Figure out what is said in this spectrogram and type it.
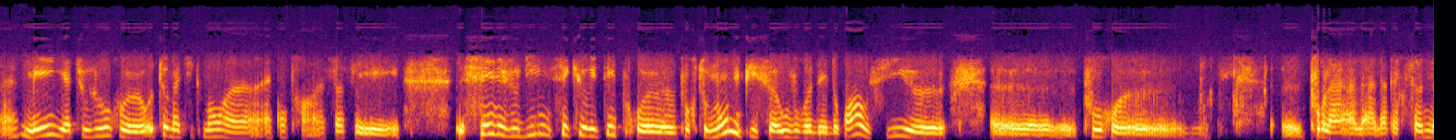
Hein. mais il y a toujours automatiquement un, contrat. Hein. Ça c'est, je vous dis, une sécurité pour pour tout le monde et puis ça ouvre des droits aussi pour pour la, la, personne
